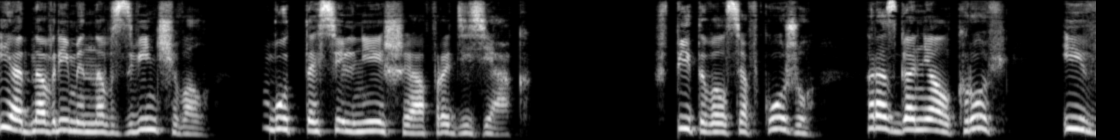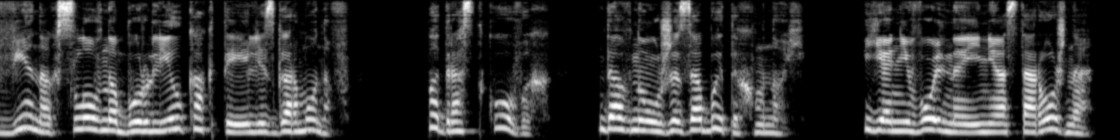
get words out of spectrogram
и одновременно взвинчивал, будто сильнейший афродизиак. Впитывался в кожу, разгонял кровь и в венах словно бурлил коктейль из гормонов. Подростковых, давно уже забытых мной. Я невольно и неосторожно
